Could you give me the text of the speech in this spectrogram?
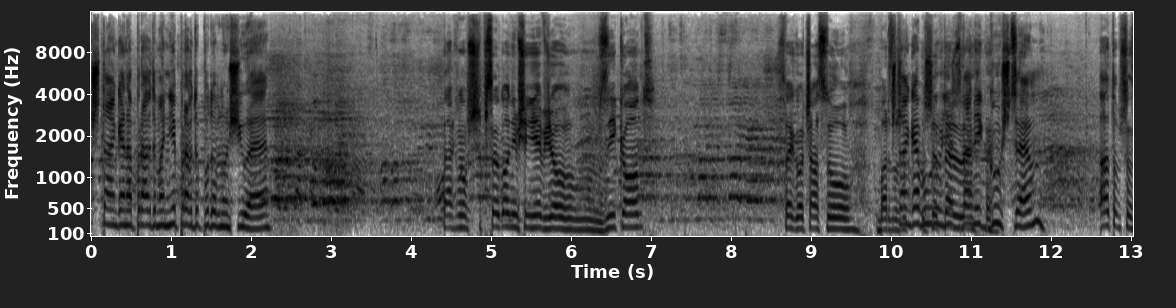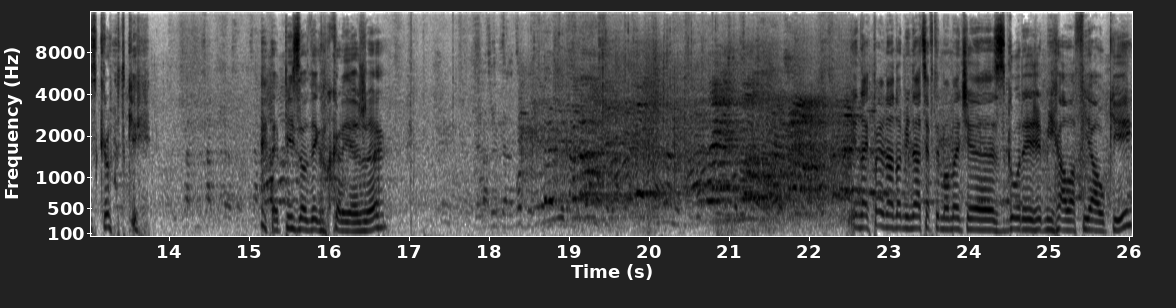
sztanga naprawdę ma nieprawdopodobną siłę. Tak, no pseudonim się nie wziął znikąd. Swego czasu bardzo Sztanga był również rzetelne. zwany guźcem. A to przez krótki epizod w jego karierze. Jednak pełna dominacja w tym momencie z góry Michała Fijałki.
